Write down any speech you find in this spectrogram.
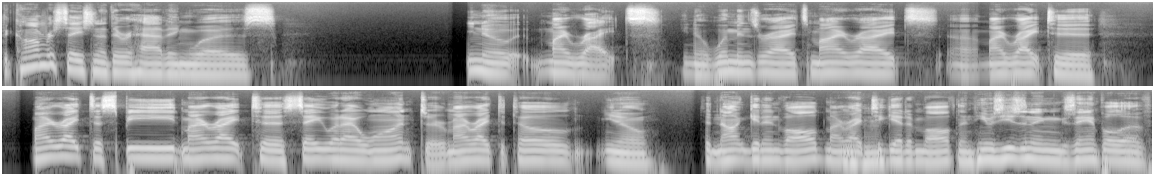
the conversation that they were having was, you know, my rights. You know, women's rights, my rights, uh, my right to. My right to speed, my right to say what I want, or my right to tell, you know, to not get involved, my right to Mhm. get involved. And he was using an example of,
